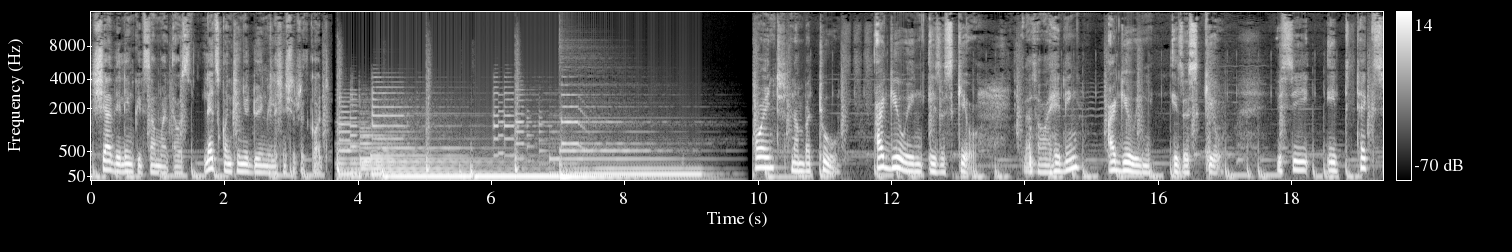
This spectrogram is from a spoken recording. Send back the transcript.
share the link with someone else. Let's continue doing relationships with God. Point number two arguing is a skill. That's our heading. Arguing is a skill. You see, it takes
